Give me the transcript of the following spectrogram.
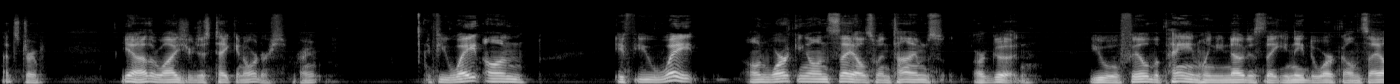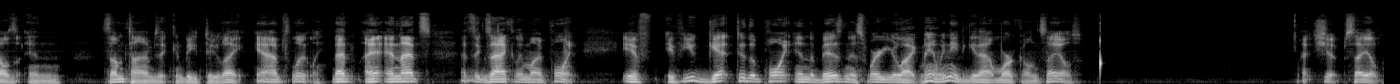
that's true. Yeah, otherwise you're just taking orders, right? If you wait on if you wait on working on sales when times are good, you will feel the pain when you notice that you need to work on sales and sometimes it can be too late. Yeah, absolutely. That and that's that's exactly my point. If if you get to the point in the business where you're like, man, we need to get out and work on sales, that ship sailed.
